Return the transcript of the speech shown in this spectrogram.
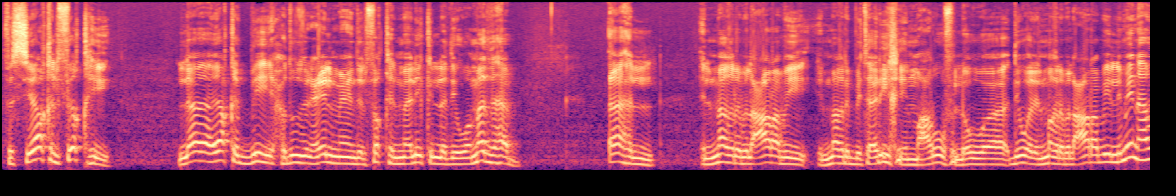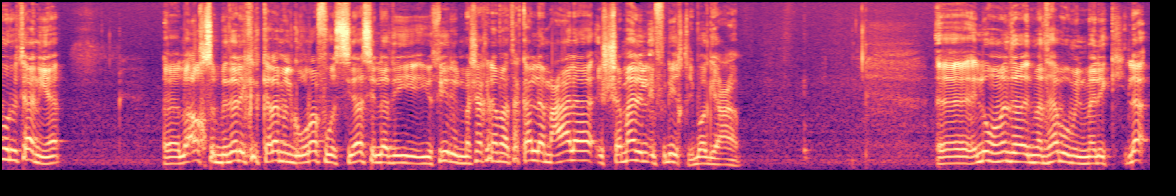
في السياق الفقهي لا يقف به حدود العلم عند الفقه المالكي الذي هو مذهب أهل المغرب العربي المغرب بتاريخه المعروف اللي هو دول المغرب العربي اللي منها موريتانيا. لا أقصد بذلك الكلام الجغرافي والسياسي الذي يثير المشاكل لما أتكلم على الشمال الإفريقي بوجه عام. اللي هو مذهبهم المالكي. لا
